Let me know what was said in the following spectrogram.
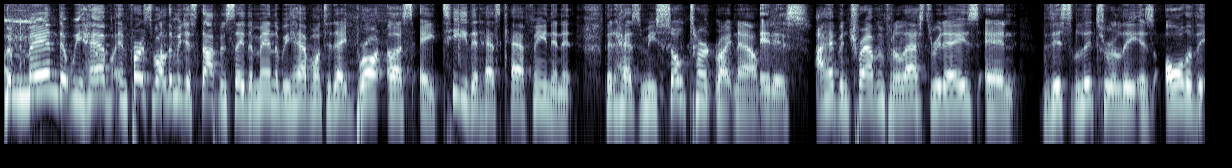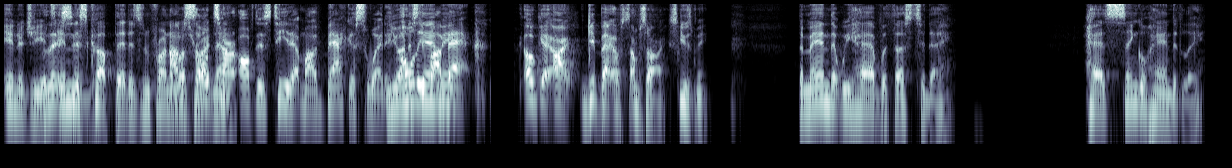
The man that we have, and first of all, let me just stop and say the man that we have on today brought us a tea that has caffeine in it that has me so turned right now. It is. I have been traveling for the last three days, and this literally is all of the energy. It's in this cup that is in front of I'm us so right now. turned off this tea that my back is sweating. You Only my me? back. Okay, all right, get back. I'm sorry. Excuse me. The man that we have with us today has single handedly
